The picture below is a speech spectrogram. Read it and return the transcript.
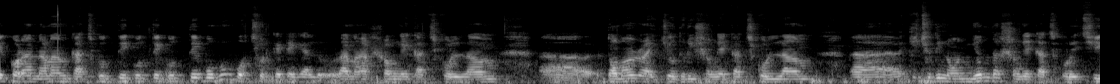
এ করা, নানান কাজ করতে করতে করতে বহু বছর কেটে গেল। রানার সঙ্গে কাজ করলাম তমাল রায়চৌধুরীর সঙ্গে কাজ করলাম কিছুদিন অঞ্জনদার সঙ্গে কাজ করেছি।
